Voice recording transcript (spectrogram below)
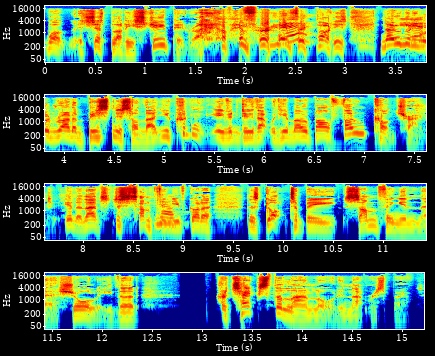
well, it's just bloody stupid, right? I mean, for yeah. everybody's, nobody yeah. would run a business on that. You couldn't even do that with your mobile phone contract. You know, that's just something no. you've got to. There's got to be something in there, surely, that protects the landlord in that respect.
